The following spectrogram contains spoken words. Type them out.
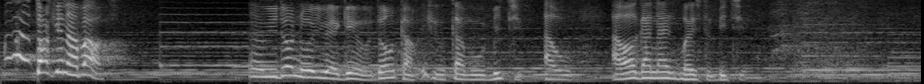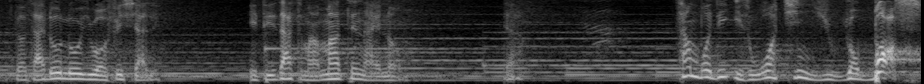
What are you talking about? Eh, we don't know you again. Don't come. If you come, we'll beat you. I will, I will organize boys to beat you. Because I don't know you officially. It is that man Martin I know. Yeah. Somebody is watching you, your boss.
